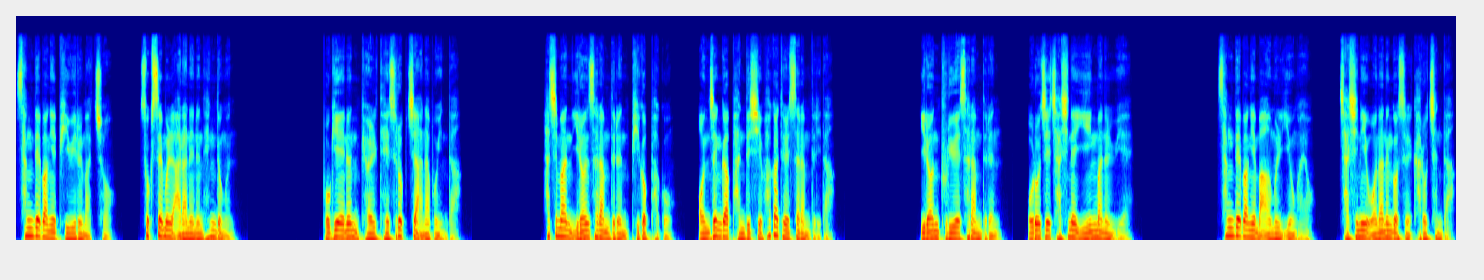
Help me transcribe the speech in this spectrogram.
상대방의 비위를 맞춰 속셈을 알아내는 행동은 보기에는 별 대수롭지 않아 보인다. 하지만 이런 사람들은 비겁하고 언젠가 반드시 화가 될 사람들이다. 이런 부류의 사람들은 오로지 자신의 이익만을 위해 상대방의 마음을 이용하여 자신이 원하는 것을 가로챈다.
